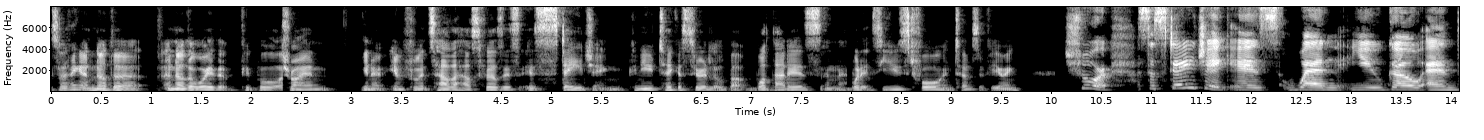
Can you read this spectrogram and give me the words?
So I think another another way that people try and you know influence how the house feels is is staging. Can you take us through a little bit what that is and what it's used for in terms of viewing? Sure. So staging is when you go and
